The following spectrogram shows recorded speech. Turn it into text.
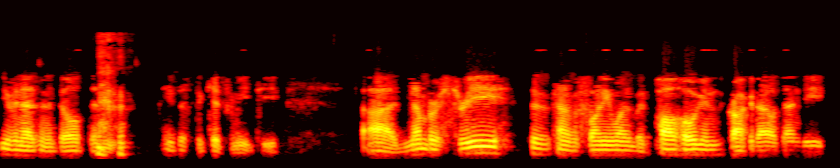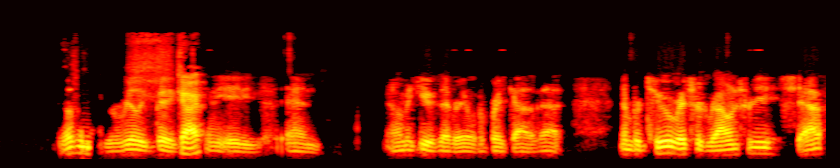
even as an adult, and he's just a kid from E.T. Uh, number three, this is kind of a funny one, but Paul Hogan, Crocodile Dundee. Those movies were really big Okay. in the 80s, and I don't think he was ever able to break out of that. Number two, Richard Roundtree, Shaft.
